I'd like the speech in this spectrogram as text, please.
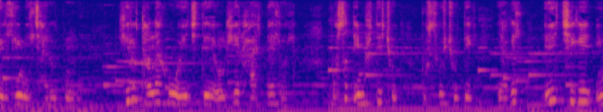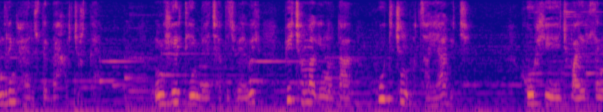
Ирэлгийн илч хариуд нь хэрв танаа хүү ээждээ үнэхээр хайртай л бол бусад эмэгтэйчүүд бүсгүйчүүдийг яг л ээж чигээ инэрэн хайрладаг байх учиртай. Үнэхээр тийм байж чадаж байвал би чамааг энэ удаа хүүд чинь буцаая гэж. Хөөхий ээж баярлан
